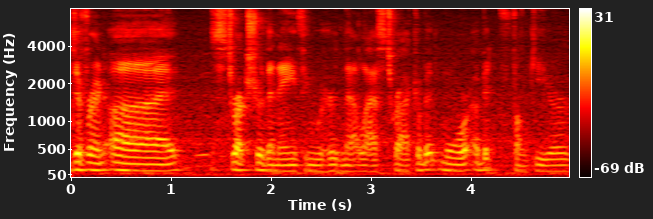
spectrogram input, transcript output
Different uh, structure than anything we heard in that last track. A bit more, a bit funkier.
